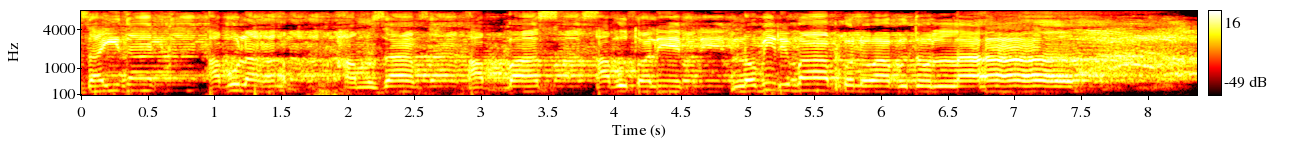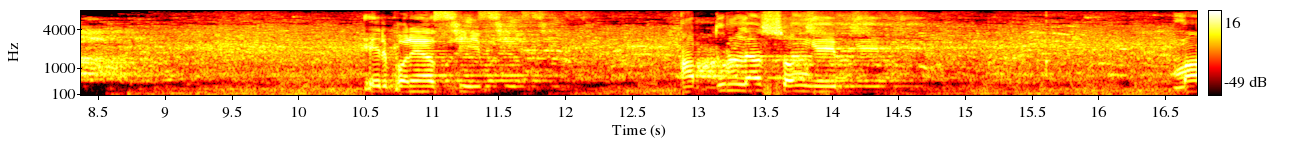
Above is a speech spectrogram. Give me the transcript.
জাইদাক, আবুল আহাব, হামজা, আব্বাস, আবু তলেব। নবীর বাপ হলো আবদুল্লাহ। এরপরে আসছি আবদুল্লাহর সঙ্গে। মা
